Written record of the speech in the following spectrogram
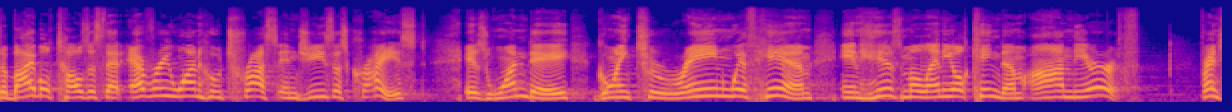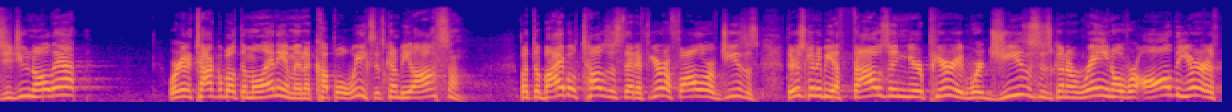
the bible tells us that everyone who trusts in jesus christ is one day going to reign with him in his millennial kingdom on the earth. Friends, did you know that? We're going to talk about the millennium in a couple of weeks. It's going to be awesome. But the Bible tells us that if you're a follower of Jesus, there's going to be a thousand year period where Jesus is going to reign over all the earth,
